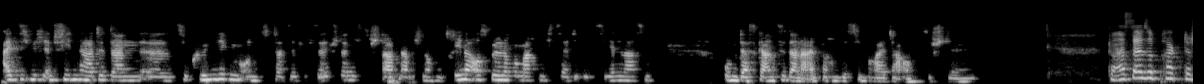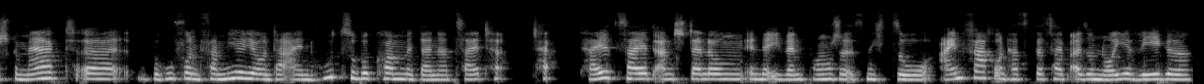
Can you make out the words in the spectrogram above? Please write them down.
als ich mich entschieden hatte, dann äh, zu kündigen und tatsächlich selbstständig zu starten, habe ich noch eine Trainerausbildung gemacht, mich zertifizieren lassen, um das Ganze dann einfach ein bisschen breiter aufzustellen. Du hast also praktisch gemerkt, äh, Beruf und Familie unter einen Hut zu bekommen mit deiner Zeit Teilzeitanstellung in der Eventbranche ist nicht so einfach und hast deshalb also neue Wege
